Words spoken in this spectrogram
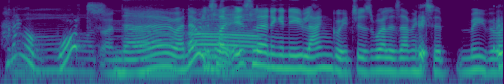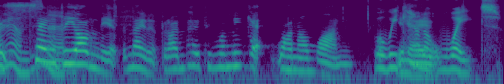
Hang on, what? I no, I know it's like it's Oh. learning a new language as well as having to move around. It's isn't so it? beyond me at the moment, but I'm hoping when we get one on one, Well, we cannot know. wait.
